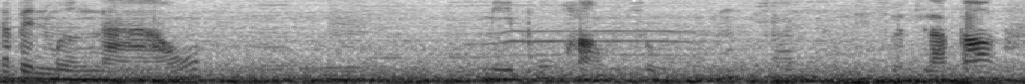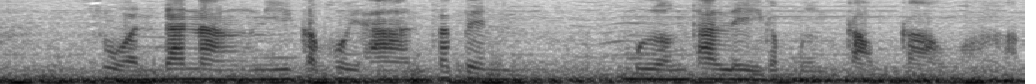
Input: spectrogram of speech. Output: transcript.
จะเป็นเมืองหนาวอืมมีภูเขาสูง ครับสูงที่สุดแล้วก็ส่วนดานังนี้กับฮอยอานจะเป็นเมืองทะเลกับเมืองเก่าๆอะครับ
